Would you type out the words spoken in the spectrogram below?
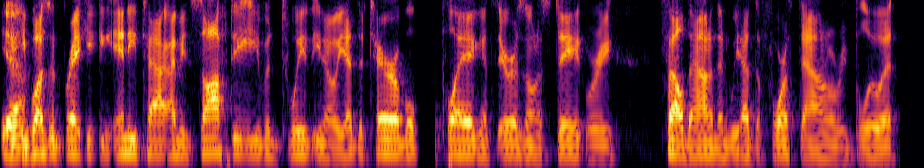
Yeah, he wasn't breaking any tack. I mean, Softy even tweet. You know, he had the terrible play against Arizona State where he fell down, and then we had the fourth down where he blew it.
